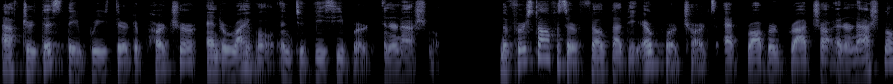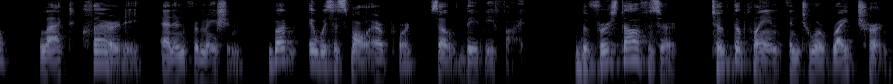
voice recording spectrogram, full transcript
After this, they briefed their departure and arrival into VC Bird International. The first officer felt that the airport charts at Robert Bradshaw International lacked clarity and information, but it was a small airport, so they'd be fine. The first officer took the plane into a right turn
